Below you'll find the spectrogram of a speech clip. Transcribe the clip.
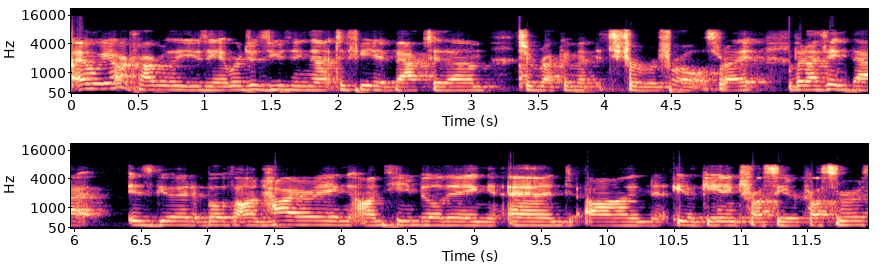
and we are properly using it. We're just using that to feed it back to them to recommend for referrals, right? But I think that is good both on hiring, on team building, and on you know gaining trust of your customers.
